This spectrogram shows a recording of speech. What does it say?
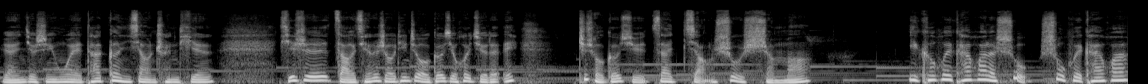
原因就是因为它更像春天。其实早前的时候听这首歌曲会觉得，哎，这首歌曲在讲述什么？一棵会开花的树，树会开花，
